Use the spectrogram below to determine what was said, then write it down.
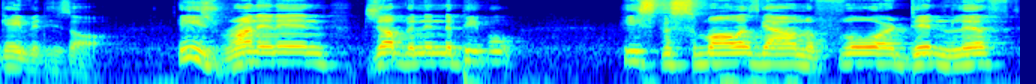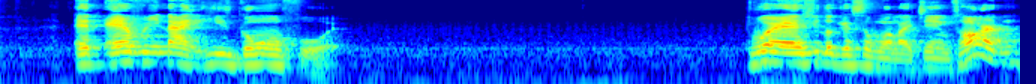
gave it his all. He's running in, jumping into people. He's the smallest guy on the floor, didn't lift, and every night he's going for it. Whereas you look at someone like James Harden,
